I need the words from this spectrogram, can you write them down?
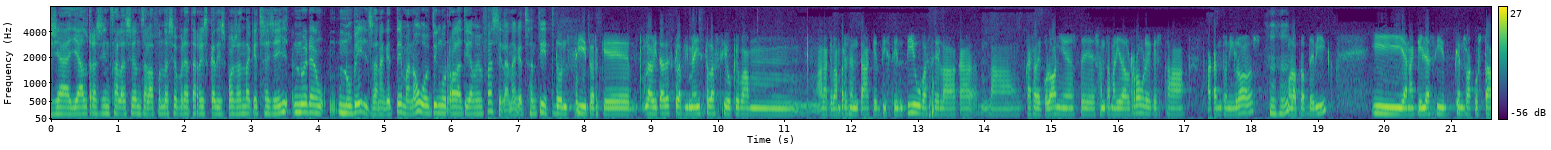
ja hi ha altres instal·lacions de la Fundació Pere Tarrés que disposen d'aquest segell, no eren novells en aquest tema, no? Ho heu tingut relativament fàcil en aquest sentit? Doncs sí, perquè la veritat és que la primera instal·lació que vam, a la que vam presentar aquest distintiu va ser la, la Casa de Colònies de Santa Maria del Roure, que està a Cantoni Gros, uh -huh. molt a prop de Vic, i en aquella sí que ens va costar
